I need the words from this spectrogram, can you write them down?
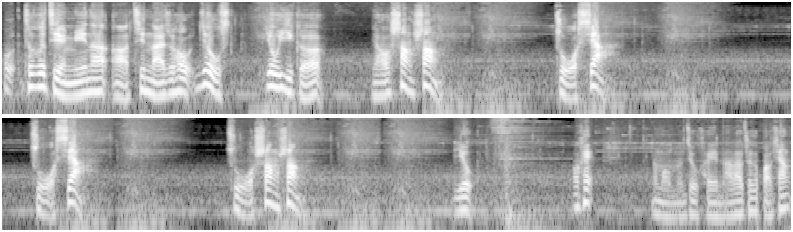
哦，这个解谜呢啊，进来之后右右一格，然后上上。左下，左下，左上上，右，OK，那么我们就可以拿到这个宝箱。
